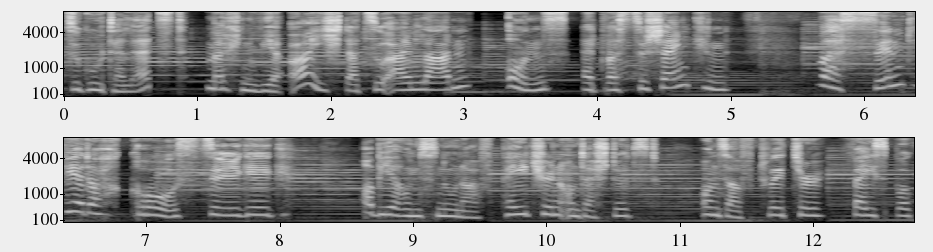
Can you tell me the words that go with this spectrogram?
Zu guter Letzt möchten wir euch dazu einladen, uns etwas zu schenken. Was sind wir doch großzügig! Ob ihr uns nun auf Patreon unterstützt, uns auf Twitter, Facebook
